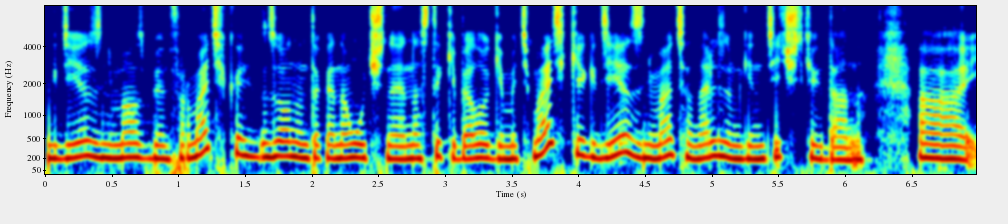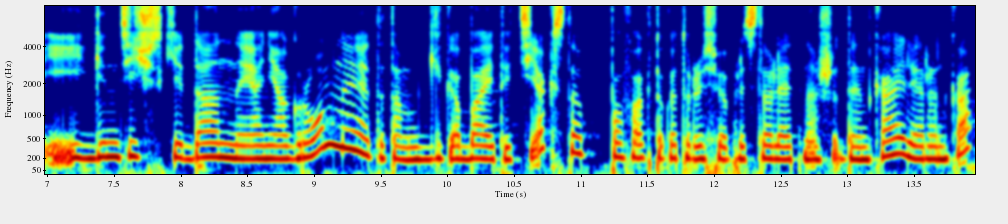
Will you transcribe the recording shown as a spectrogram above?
где я занималась биоинформатикой. Зона такая научная на стыке биологии и математики, где занимаются анализом генетических данных. А, и генетические данные, они огромные, это там гигабайты текста, по факту, который себя представляет наша ДНК или РНК,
